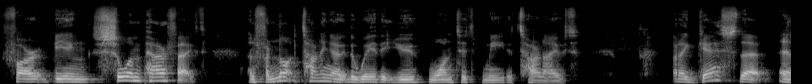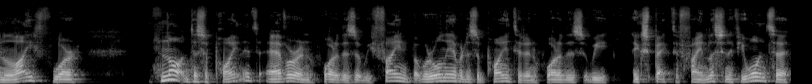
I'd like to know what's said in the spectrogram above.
for being so imperfect and for not turning out the way that you wanted me to turn out. But I guess that in life we're not disappointed ever in what it is that we find, but we're only ever disappointed in what it is that we expect to find. Listen, if you want to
